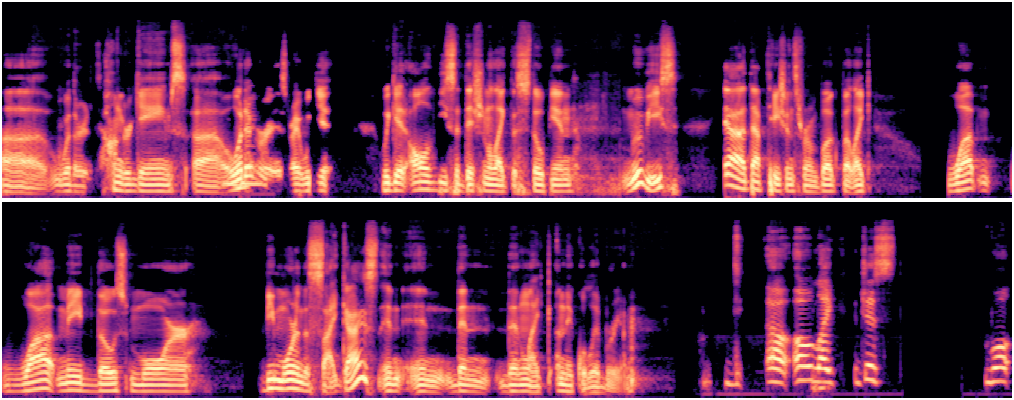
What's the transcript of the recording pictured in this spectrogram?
uh, whether it's Hunger Games, uh, whatever it is, right? We get we get all of these additional like dystopian movies, yeah, adaptations from a book, but like, what what made those more be more in the zeitgeist and and than than like an equilibrium? Oh, oh, like just well,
